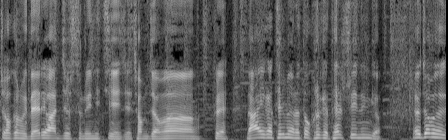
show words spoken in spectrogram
조금 내려앉을 수는 있지. 이제 점점, 은 그래. 나이가 들면 또 그렇게 될 수 있는 겨. 좀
